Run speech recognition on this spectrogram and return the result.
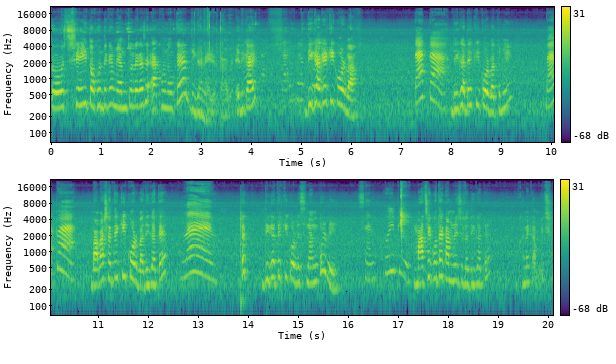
তো সেই তখন থেকে ম্যাম চলে গেছে এখন ওকে দীঘা নিয়ে যেতে হবে। এদিকে আয়। দীঘাকে কি করবা? দীঘাতে কি করবা তুমি? বাবার সাথে কি করবা দীঘাতে? দীঘাতে কি করবি? স্নান করবি? মাছে কোথায় কামড়েছিল? দীঘাতে? ওখানে কামড়েছিল।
